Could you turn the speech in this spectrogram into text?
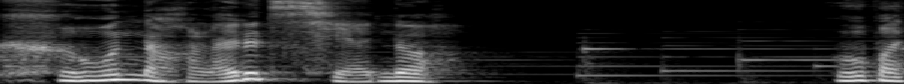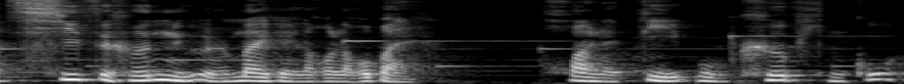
可我哪来的钱呢？我把妻子和女儿卖给老老板，换了第五颗苹果，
